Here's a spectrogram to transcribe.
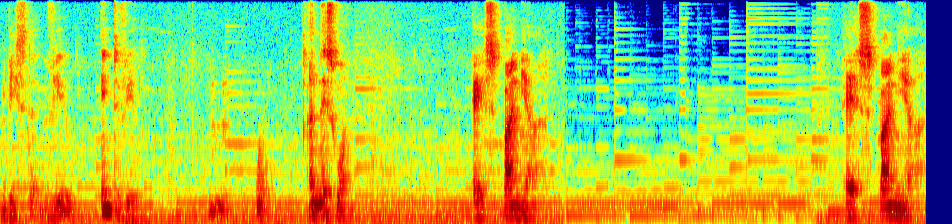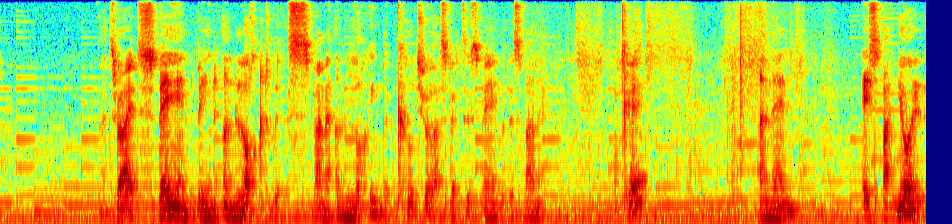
vista, view, interview. Hmm. And this one, España. España. That's right, Spain being unlocked with a spanner, unlocking the cultural aspects of Spain with a spanner. Okay? And then Español.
